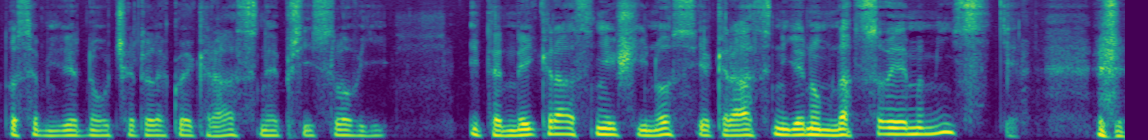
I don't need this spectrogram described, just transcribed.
To jsem jednou četl jako je krásné přísloví. I ten nejkrásnější nos je krásný jenom na svém místě.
